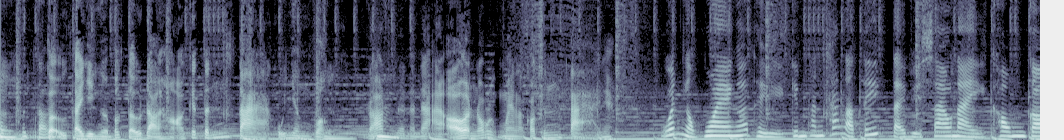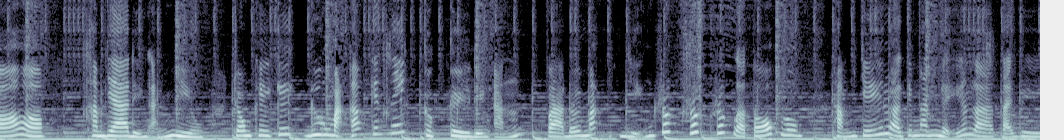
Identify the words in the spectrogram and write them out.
tử. Bất tử. Tại vì người bất tử đòi hỏi cái tính tà của nhân vật Yeah. đó Ừ. nên thành ra à, ở anh Ngọc Mang là có tính tà nha Quách Ngọc Ngoan á, thì Kim Thanh khá là tiếc tại vì sau này không có ờ, tham gia điện ảnh nhiều trong khi cái gương mặt á, cái nét cực kỳ điện ảnh và đôi mắt diễn rất rất rất là tốt luôn thậm chí là Kim Thanh nghĩ là tại vì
